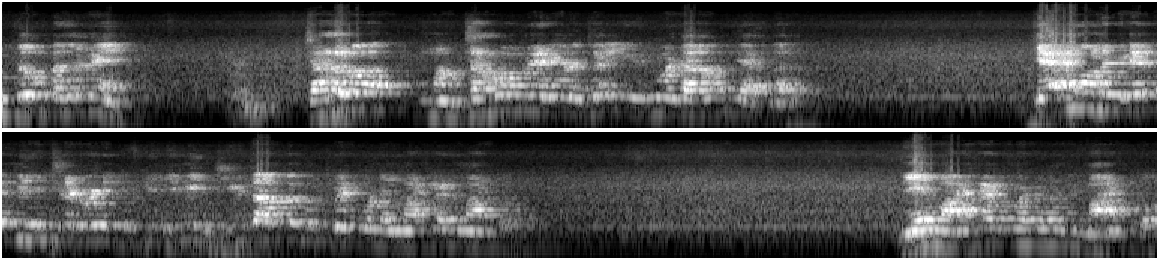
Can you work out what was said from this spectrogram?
ఉద్యోగం బదిలమే చంద్రబాబు చంద్రబాబు నాయుడు గారు వచ్చారు ఇటువంటి ఆలోచన చేస్తున్నారు. జగన్మోహన్ రెడ్డి గారికి మీరు ఇచ్చినటువంటి గిఫ్ట్ ఇది మీ జీవితాంతం గుర్తుపెట్టుకోండి నేను మాట్లాడిన మాటలు. నేను మాట్లాడినటువంటి మాటలు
